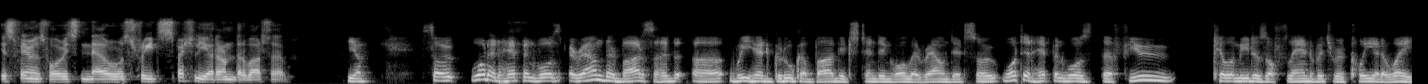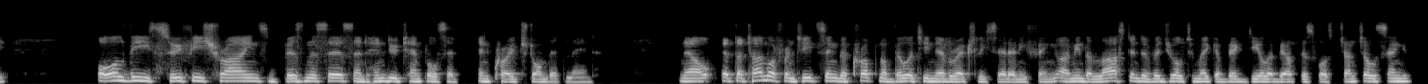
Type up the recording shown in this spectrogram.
is famous for its narrow streets, especially around Darbar Sahib. Yeah. So what had happened was around Darbar Sahib, uh, we had Guru Ka Bagh extending all around it. So what had happened was the few kilometers of land which were cleared away, all these Sufi shrines, businesses, and Hindu temples had encroached on that land. Now, at the time of Ranjit Singh, the crop nobility never actually said anything. I mean, the last individual to make a big deal about this was Chanchal Singh,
